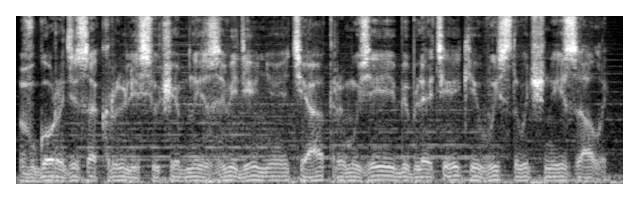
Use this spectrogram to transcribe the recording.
В городе закрылись учебные заведения, театры, музеи, библиотеки, выставочные залы –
